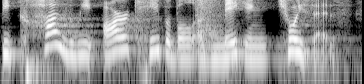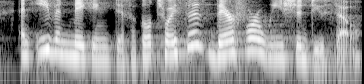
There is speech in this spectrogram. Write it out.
because we are capable of making choices and even making difficult choices, therefore we should do so.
